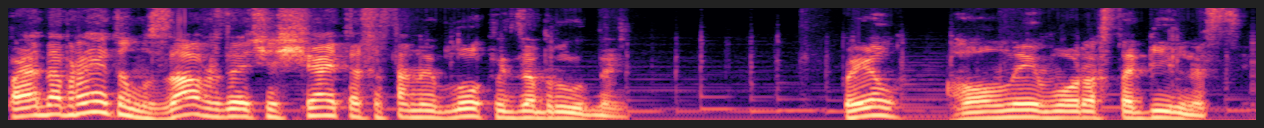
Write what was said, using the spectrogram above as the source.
Перед апгрейдом завжди очищайте системний блок від забруднень. Пил головний ворог стабільності.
